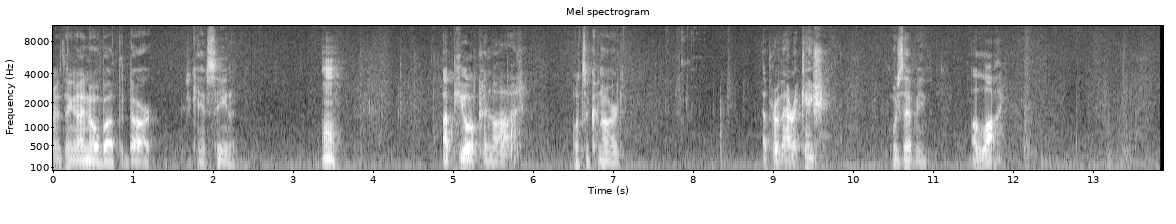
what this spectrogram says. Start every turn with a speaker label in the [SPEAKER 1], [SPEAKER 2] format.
[SPEAKER 1] Only thing I know about the dark is you can't see in it. Hmm.
[SPEAKER 2] A pure canard.
[SPEAKER 1] What's a canard?
[SPEAKER 2] A prevarication.
[SPEAKER 1] What does that mean?
[SPEAKER 2] A lie.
